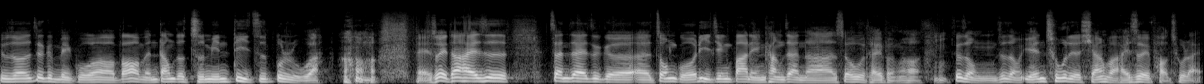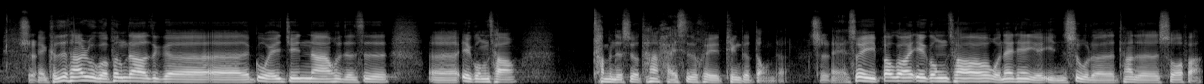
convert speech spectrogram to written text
就是说这个美国啊，把我们当做殖民地之不如啊。哎，所以他还是站在这个呃，中国历经八年抗战啊，收复台澎哈，这种这种原初的想法还是会跑出来。是，哎，可是他如果碰到这个呃顾维钧啊，或者是呃叶公超他们的时候，他还是会听得懂的。是，哎，所以包括叶公超，我那天也引述了他的说法，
